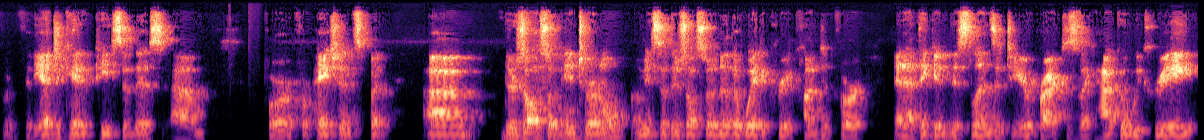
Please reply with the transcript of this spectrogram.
for, for, the educated piece of this um, for for patients, but um, there's also internal. I mean, so there's also another way to create content for, and I think it, this lends into your practice. Like, how can we create?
